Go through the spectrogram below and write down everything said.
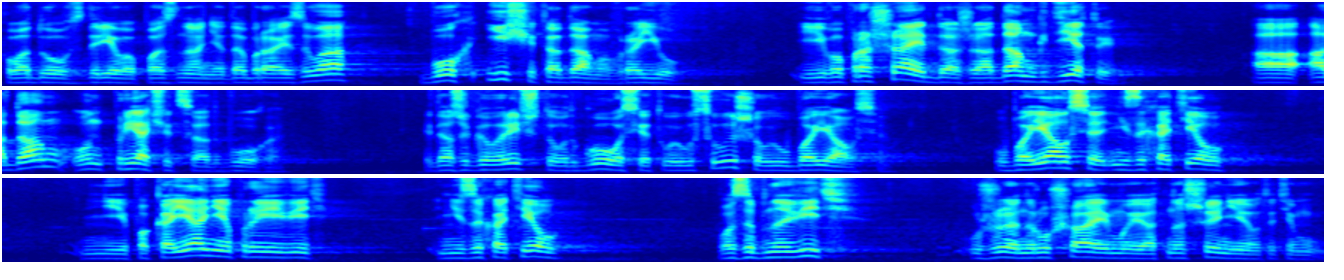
плодов с древа познания добра и зла, Бог ищет Адама в раю – и вопрошает даже, Адам, где ты? А Адам, он прячется от Бога. И даже говорит, что вот голос я твой услышал и убоялся. Убоялся, не захотел ни покаяние проявить, не захотел возобновить уже нарушаемые отношения вот этим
